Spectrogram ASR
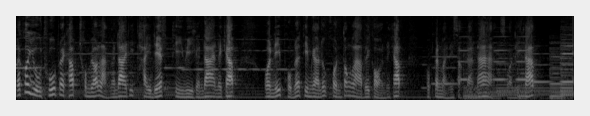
แล้วก็ YouTube นะครับชมย้อนหลังกันได้ที่ Thai Def TV กันได้นะครับ วันนี้ผมและทีมงานทุกคนต้องลาไปก่อนนะครับ พบกันใหม่ในสัปดาห์หน้า สวัสดีครับ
